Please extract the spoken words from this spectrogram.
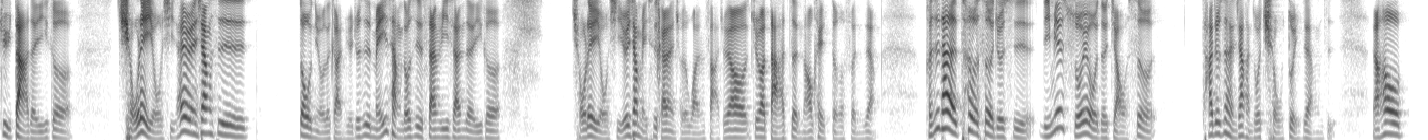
巨大的一个球类游戏。它有点像是斗牛的感觉，就是每一场都是三 v 三的一个球类游戏，有点像美式橄榄球的玩法，就要就要打阵，然后可以得分这样。可是它的特色就是里面所有的角色，它就是很像很多球队这样子，然后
